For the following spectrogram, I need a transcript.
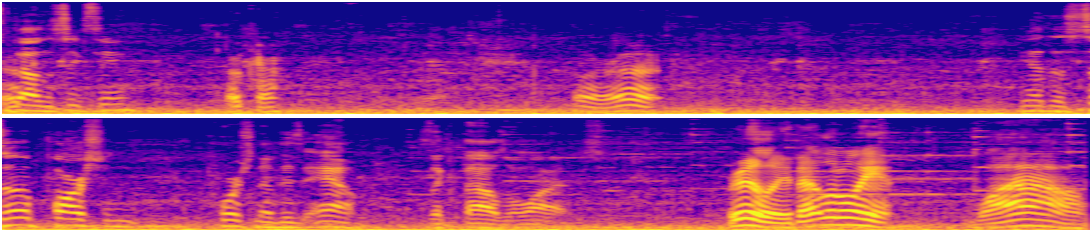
2016. Okay. All right. Yeah, the sub portion portion of this amp is like a thousand watts. Really, that little amp. Wow.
